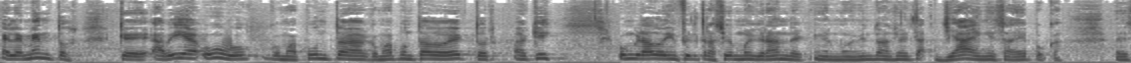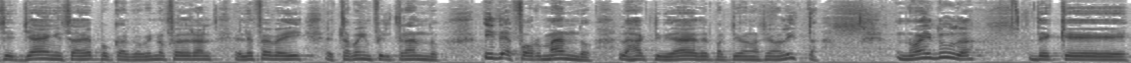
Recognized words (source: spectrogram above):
elementos que había, hubo, como apunta, como ha apuntado Héctor aquí, un grado de infiltración muy grande en el movimiento nacionalista ya en esa época. Es decir, ya en esa época el gobierno federal, el FBI, estaba infiltrando y deformando las actividades del Partido Nacionalista. No hay duda de que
